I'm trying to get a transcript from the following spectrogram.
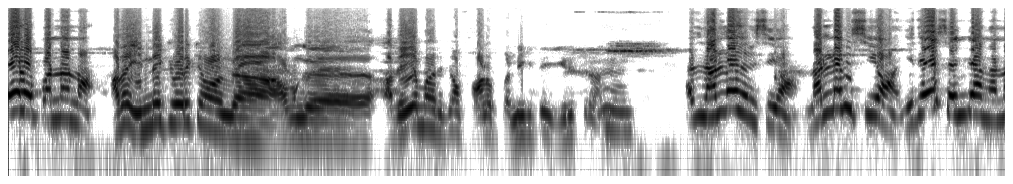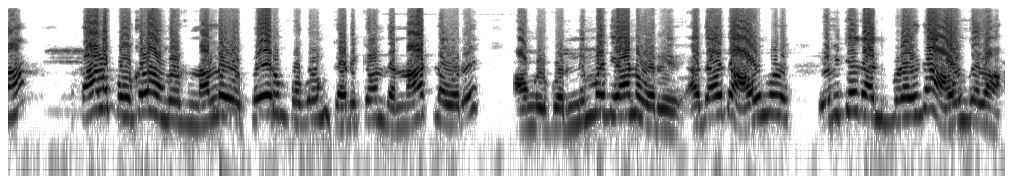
போல பண்ணணும். அதான் இன்னைக்கு வரைக்கும் அவங்க அவங்க அதே மாதிரி தான் ஃபாலோ பண்ணிக்கிட்டே இருக்கிறாங்க. அது நல்ல விஷயம் நல்ல விஷயம். இதே செஞ்சாங்கன்னா காலப்போக்கில் அவங்களுக்கு நல்ல ஒரு பேரும் புகழும் கிடைக்கும். இந்த நாட்டுல ஒரு அவங்களுக்கு ஒரு நிம்மதியான ஒரு அதாவது அவங்களுக்கு விஜயகாந்த் பிள்ளைங்க அவங்க தான்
